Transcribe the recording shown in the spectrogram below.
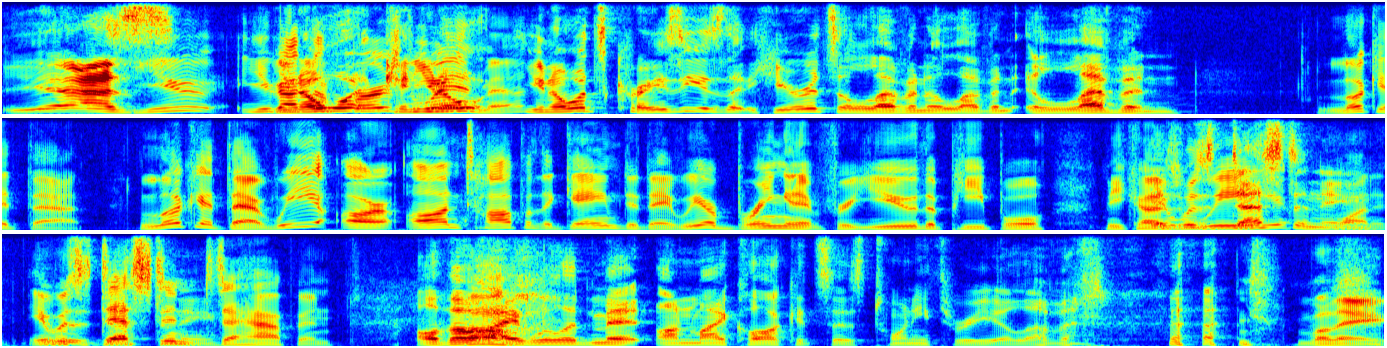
Yes. You you got know the what? first Can you win, know? man. You know what's crazy is that here it's 11, 11, 11. Look at that. Look at that. We are on top of the game today. We are bringing it for you, the people, because It was we destiny. wanted. It, It was, was destined destiny. to happen. Although I Oh. will admit, on my clock it says 23, 11. Well, there you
